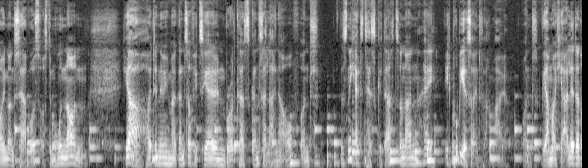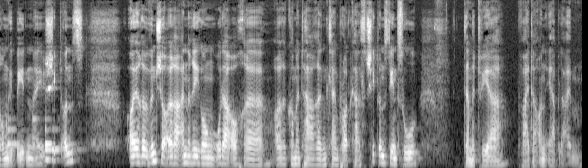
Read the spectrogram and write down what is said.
Moin und Servus aus dem hohen Norden. Ja, heute nehme ich mal ganz offiziell einen Broadcast ganz alleine auf und das ist nicht als Test gedacht, sondern hey, ich probiere es einfach mal. Und wir haben euch ja alle darum gebeten, hey, schickt uns eure Wünsche, eure Anregungen oder auch äh, eure Kommentare, einen kleinen Broadcast, schickt uns den zu, damit wir weiter on air bleiben.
